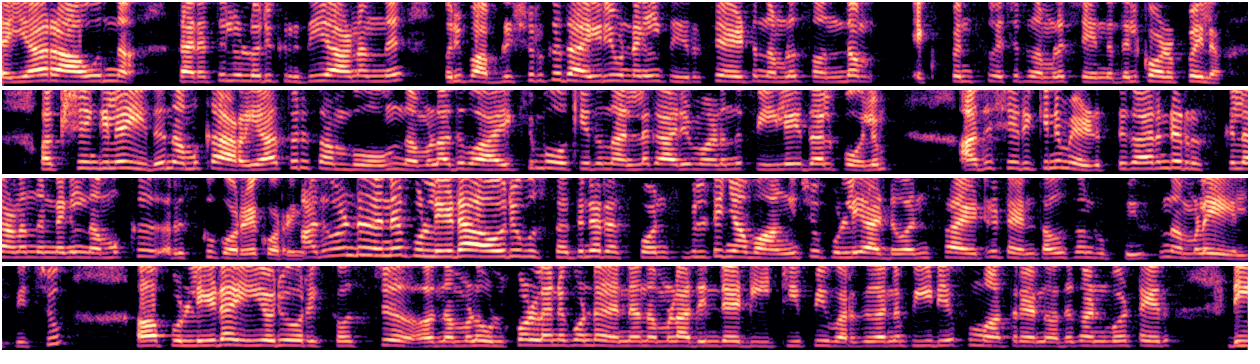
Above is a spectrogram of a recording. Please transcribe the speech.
തയ്യാറാവുന്ന തരത്തിലുള്ള ഒരു കൃതിയാണെന്ന് ഒരു പബ്ലിഷർക്ക് ധൈര്യം ഉണ്ടെങ്കിൽ തീർച്ചയായിട്ടും നമ്മൾ സ്വന്തം എക്സ്പെൻസ് വെച്ചിട്ട് നമ്മൾ ചെയ്യുന്നതിൽ കുഴപ്പമില്ല. പക്ഷേങ്കിൽ ഇത് നമുക്ക് അറിയാത്തൊരു സംഭവം നമ്മൾ അത് വായിക്കുമ്പോൾ ഓക്കെ ഇത് നല്ല കാര്യമാണെന്ന് ഫീൽ ചെയ്താൽ പോലും അത് ശരിക്കും എഴുത്തുകാരന്റെ റിസ്ക്കിലാണെന്നുണ്ടെങ്കിൽ നമുക്ക് റിസ്ക് കുറെ കുറയും അതുകൊണ്ട് തന്നെ പുള്ളിയുടെ ആ ഒരു പുസ്തകത്തിന്റെ റെസ്പോൺസിബിലിറ്റി ഞാൻ വാങ്ങിച്ചു. പുള്ളി അഡ്വാൻസ് ആയിട്ട് ടെൻ തൗസൻഡ് റുപ്പീസ് നമ്മളെ ഏൽപ്പിച്ചു. പുള്ളിയുടെ ഈ ഒരു റിക്വസ്റ്റ് നമ്മൾ ഉൾക്കൊള്ളതിനെ കൊണ്ട് തന്നെ നമ്മൾ അതിന്റെ ഡി ടി പി വർക്ക് കാരണം പി ഡി എഫ് മാത്രമായിരുന്നു. അത് കൺവേർട്ട് ചെയ്ത് ഡി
